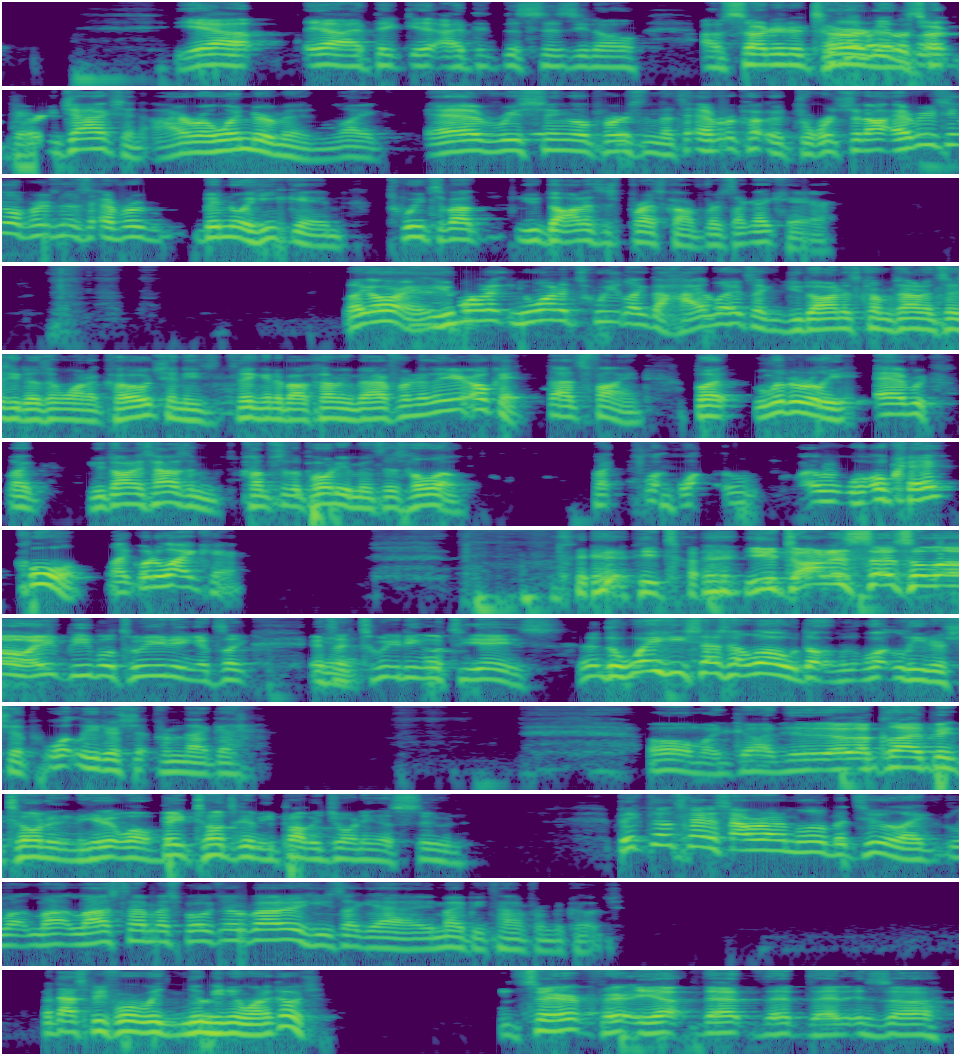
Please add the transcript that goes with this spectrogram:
yeah, yeah, I think I think this is you know I'm starting to turn. I'm look at start, Barry Jackson, Ira Winderman, like every single person that's ever George Sadot, every single person that's ever been to a Heat game tweets about Udonis' press conference. Like I care. Like, all right, you want to you want to tweet like the highlights, like Udonis comes out and says he doesn't want to coach and he's thinking about coming back for another year. Okay, that's fine. But literally every like Udonis Haslam comes to the podium and says hello. Like, what, what, okay, cool. Like, what do I care? Udonis says hello. Eight people tweeting. It's like it's Yeah. like tweeting OTAs. The, the way he says hello, the, what leadership? What leadership from that guy? Oh my god! I'm glad Big Tone didn't hear it. Well, Big Tone's gonna be probably joining us soon. Big Tone's kind of sour on him a little bit too. Like la- la- last time I spoke to him about it, he's like, "Yeah, it might be time for him to coach." But that's before we knew he didn't want to coach. Fair, fair. Yeah, that that that is uh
